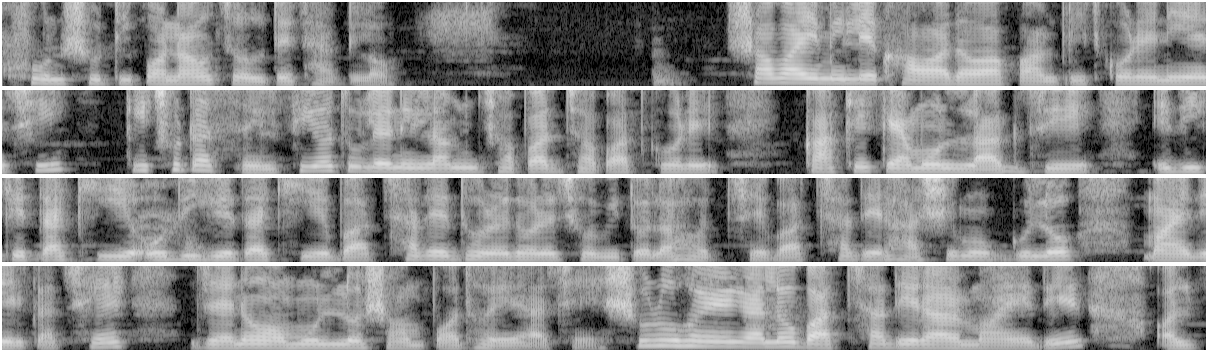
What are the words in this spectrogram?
খুনসুটিপনাও চলতে থাকল। সবাই মিলে খাওয়া দাওয়া কমপ্লিট করে নিয়েছি। কিছুটা সেলফিও তুলে নিলাম ঝপাত ঝপাত করে। কাকে কেমন লাগছে? এদিকে তাকিয়ে, ওদিকে তাকিয়ে বাচ্চাদের ধরে ধরে ছবি তোলা হচ্ছে। বাচ্চাদের হাসি মুখগুলো মায়েদের কাছে যেন অমূল্য সম্পদ হয়ে আছে। শুরু হয়ে গেল বাচ্চাদের আর মায়েদের অল্প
